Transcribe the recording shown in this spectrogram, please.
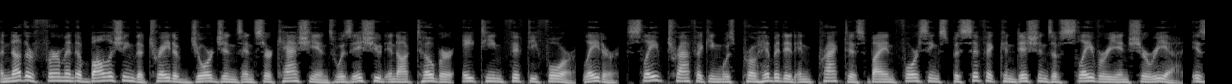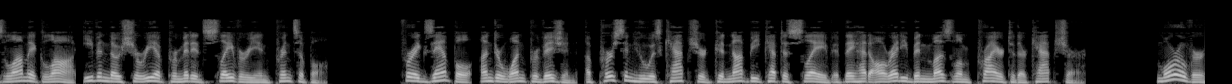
another firman abolishing the trade of Georgians and Circassians was issued in October, 1854. Later, slave trafficking was prohibited in practice by enforcing specific conditions of slavery in Sharia, Islamic law, even though Sharia permitted slavery in principle. For example, under one provision, a person who was captured could not be kept a slave if they had already been Muslim prior to their capture. Moreover,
